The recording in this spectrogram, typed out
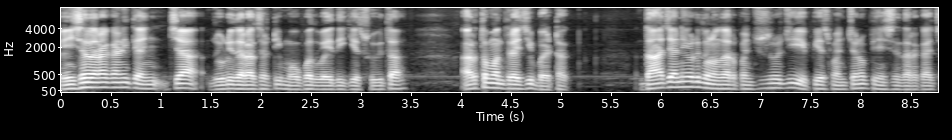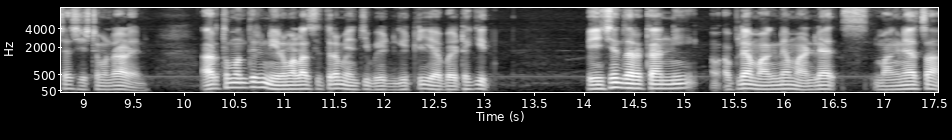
पेन्शनधारक आणि त्यांच्या जोडीदारासाठी मोफत वैद्यकीय सुविधा अर्थमंत्र्याची बैठक. दहा जानेवारी दोन हजार पंचवीस रोजी ए पी एस पंच्याण्णव पेन्शनधारकाच्या शिष्टमंडळाने अर्थमंत्री निर्मला सीतारामन यांची भेट घेतली या बैठकीत. पेन्शनधारकांनी आपल्या मागण्या मांडल्या मागण्याचा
